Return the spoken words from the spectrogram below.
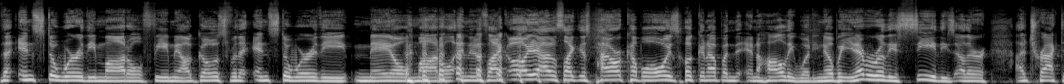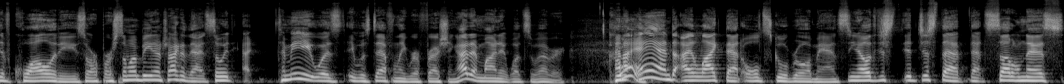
the insta-worthy model female goes for the insta-worthy male model, and then it's like, oh yeah, it's like this power couple always hooking up in, in Hollywood, you know. But you never really see these other attractive qualities or, or someone being attracted to that. So it to me, it was it was definitely refreshing. I didn't mind it whatsoever. And, I, and I like that old school romance. You know, just it just that that subtleness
